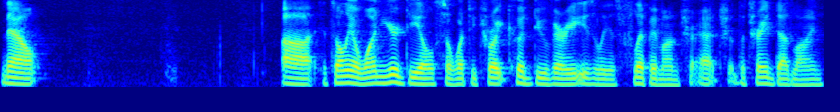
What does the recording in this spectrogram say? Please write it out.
Now, uh, it's only a one year deal, so what Detroit could do very easily is flip him on tra- at the trade deadline.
